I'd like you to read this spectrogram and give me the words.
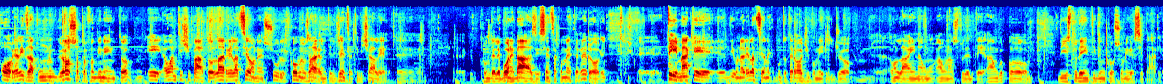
ho realizzato un grosso approfondimento e ho anticipato la relazione sul come usare l'intelligenza artificiale eh, eh, con delle buone basi senza commettere errori, eh, tema che eh, di una relazione che appunto terrò oggi pomeriggio eh, online a un, a, studente, a un gruppo di studenti di un corso universitario.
